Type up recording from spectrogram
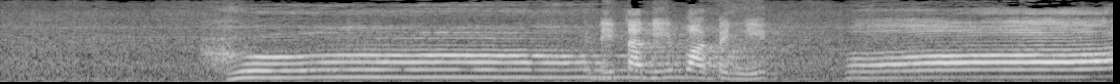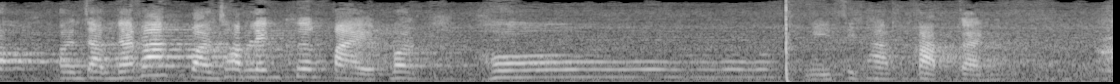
โฮ อันนี้ตอนนี้บอลเป็นอย่างนี้โฮบอลจำได้ปะบอลชอบเล่นเครื่องไปบอลโฮนี่สิครับกลับกันโฮ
